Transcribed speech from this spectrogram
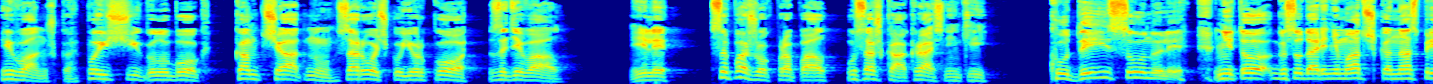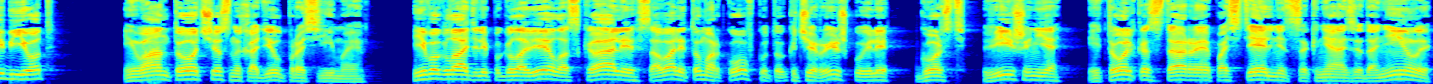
«Иванушка, поищи, голубок, камчатну, сорочку Юрко задевал». Или «Сапожок пропал, у Сашка красненький». Куды и сунули? Не то государыня-матушка нас прибьет. Иван тотчас находил просимое. Его гладили по голове, ласкали, совали то морковку, то кочерышку или горсть вишенья, и только старая постельница князя Данилы,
